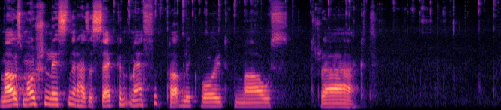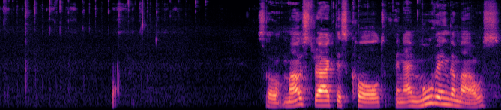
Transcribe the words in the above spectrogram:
Mouse motion listener has a second method, public void mouse dragged. So mouse drag is called when I'm moving the mouse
